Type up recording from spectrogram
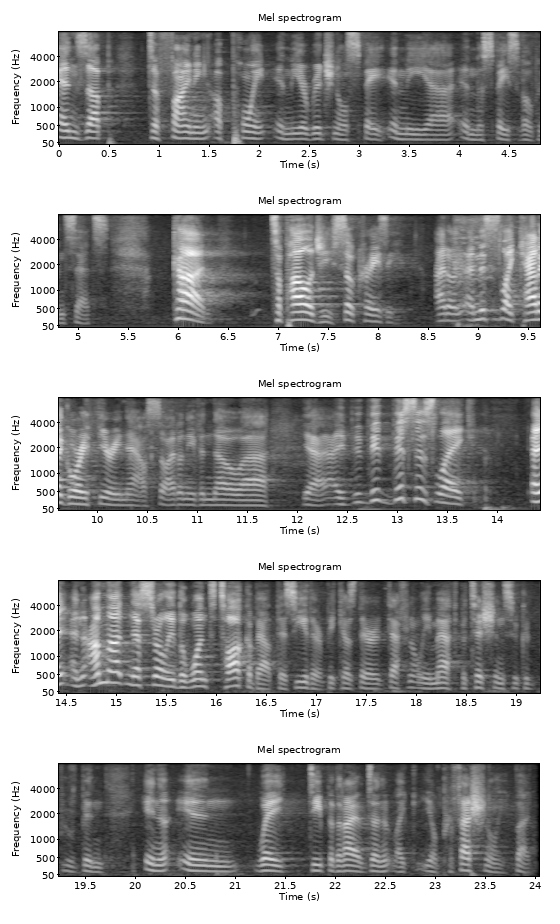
ends up defining a point in the original space, in the, uh, in the space of open sets. God, topology, so crazy. I don't, and this is like category theory now, so I don't even know. Uh, yeah, I, th- th- this is like, and, and I'm not necessarily the one to talk about this either, because there are definitely mathematicians who could who've been in in way deeper than I have done it, like you know, professionally. But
